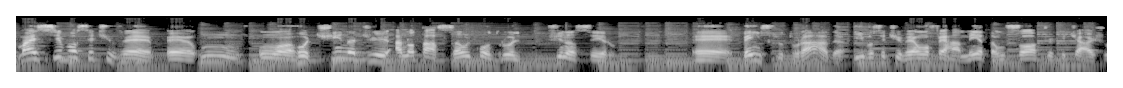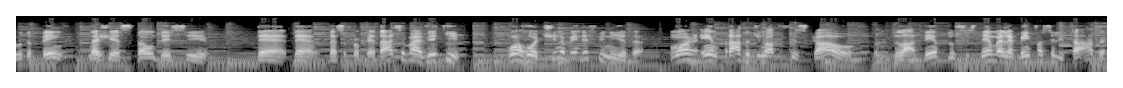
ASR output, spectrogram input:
Mas se você tiver é, um, uma rotina de anotação e controle financeiro é, bem estruturada e você tiver uma ferramenta, um software que te ajuda bem na gestão desse, de, de, dessa propriedade, você vai ver que com a rotina bem definida, uma entrada de nota fiscal lá dentro do sistema, ela é bem facilitada.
